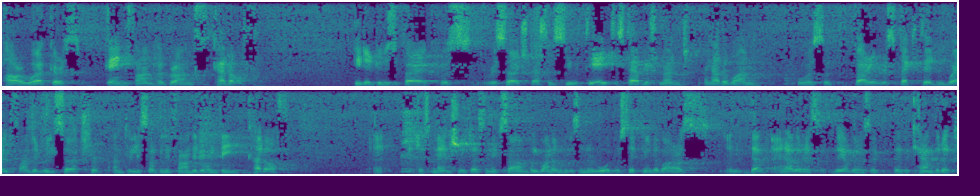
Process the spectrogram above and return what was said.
power workers, again found her grants cut off. Peter Duesberg, whose research doesn't suit the AIDS establishment, another one who was a very respected and well funded researcher until he suddenly found it all being cut off uh, I just mentioned it as an example. One of them is an award recipient of ours, and another is, the other is a candidate.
